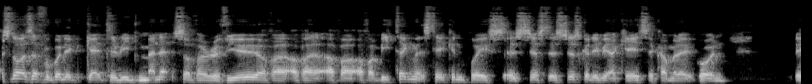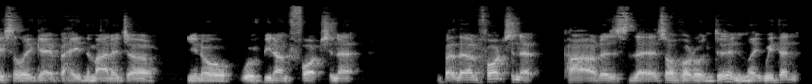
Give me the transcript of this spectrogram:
it's not as if we're going to get to read minutes of a review of a of a of a, of a meeting that's taken place. It's just it's just going to be a case of coming out going basically get behind the manager. You know, we've been unfortunate, but the unfortunate part is that it's of our own doing. Like we didn't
